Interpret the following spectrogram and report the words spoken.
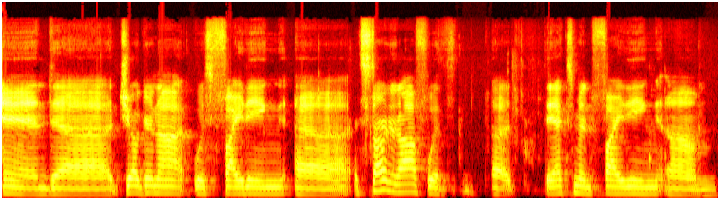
and uh Juggernaut was fighting uh it started off with uh the X-Men fighting um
